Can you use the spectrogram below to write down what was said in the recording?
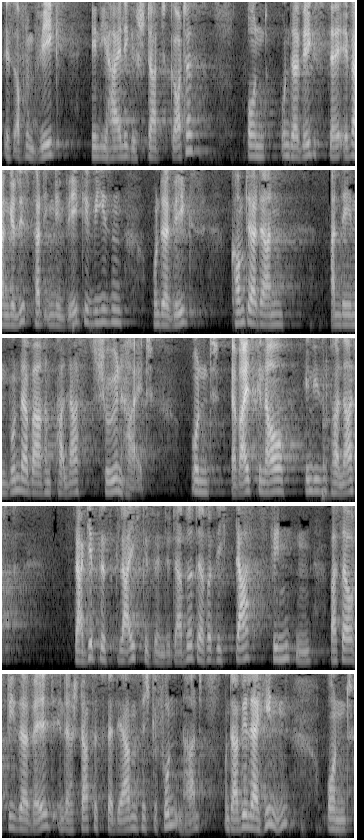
ist auf dem Weg in die heilige Stadt Gottes. Und unterwegs, der Evangelist hat ihm den Weg gewiesen. Unterwegs kommt er dann an den wunderbaren Palast Schönheit. Und er weiß genau, in diesem Palast da gibt es Gleichgesinnte. Da wird er wirklich das finden, was er auf dieser Welt in der Stadt des Verderbens nicht gefunden hat. Und da will er hin und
